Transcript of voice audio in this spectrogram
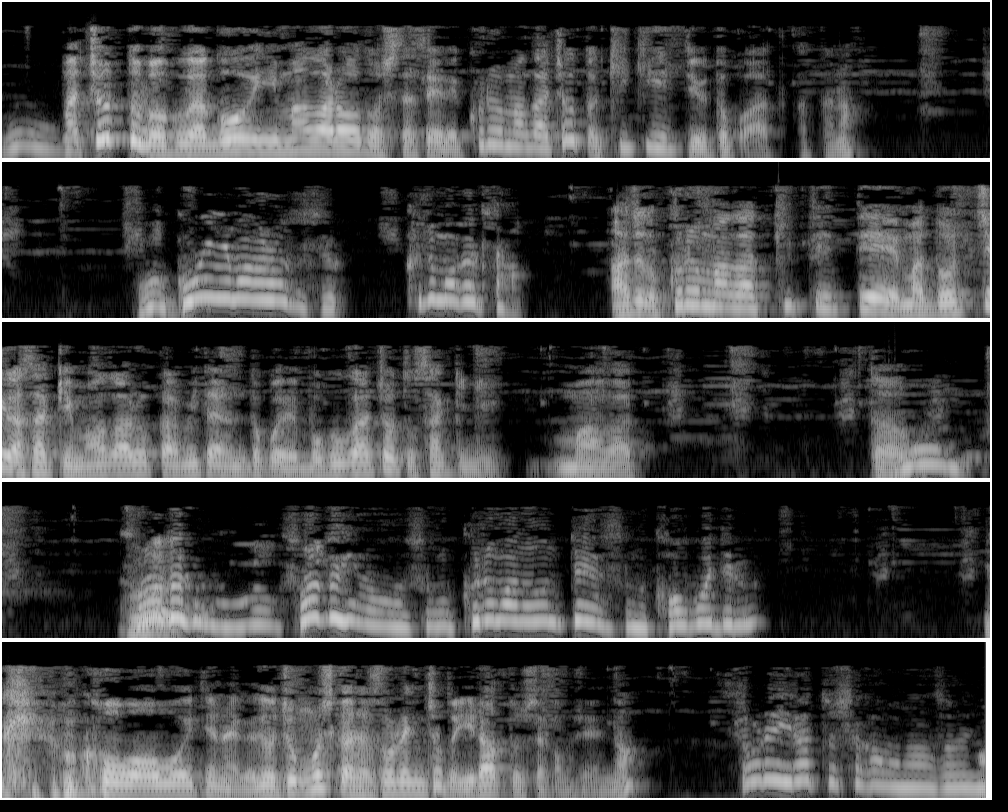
うん。まあちょっと僕が強引に曲がろうとしたせいで、車がちょっとキキっていうとこあったな。お強引に曲がろうとする車が来た。あ、ちょっと車が来てて、まあどっちが先曲がるかみたいなところで、僕がちょっと先に曲がった。うんその時の、その時の、その車の運転手の顔覚えてる？こうは覚えてないけど、ちょもしかしたらそれにちょっとイラッとしたかもしれんな。それイラッとしたかもな、それに。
